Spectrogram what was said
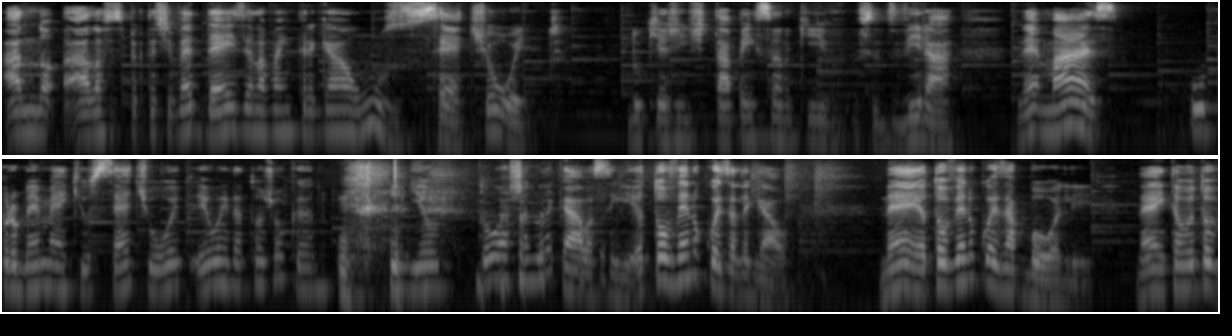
a, no- a nossa expectativa é 10 e ela vai entregar uns 7 ou 8. do que a gente tá pensando que virá, né? Mas o problema é que o 7 e o 8 eu ainda tô jogando. e eu tô achando legal, assim. Eu tô vendo coisa legal. Né? Eu tô vendo coisa boa ali. Né? Então eu tô.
